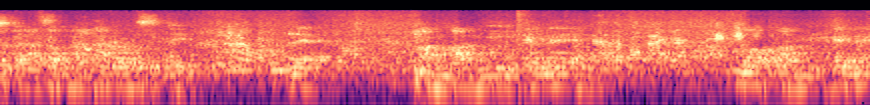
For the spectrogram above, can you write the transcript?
ศักราช2517 และทำความดีให้แม่มอบความดีให้แม่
